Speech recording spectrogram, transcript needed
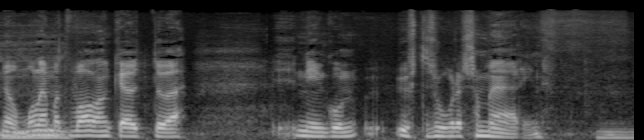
Ne on mm. molemmat vallankäyttöä niin kuin yhtä suuressa määrin. Mm.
